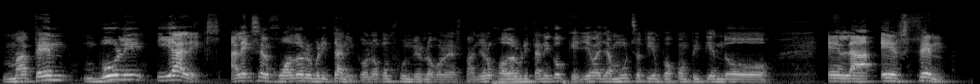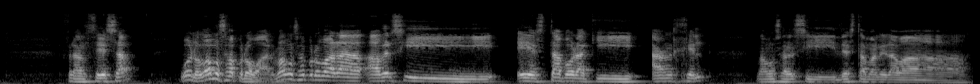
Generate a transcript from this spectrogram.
Maten, Bully y Alex. Alex el jugador británico, no confundirlo con el español, el jugador británico que lleva ya mucho tiempo compitiendo en la escena francesa. Bueno, vamos a probar, vamos a probar a, a ver si está por aquí Ángel Vamos a ver si de esta manera va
